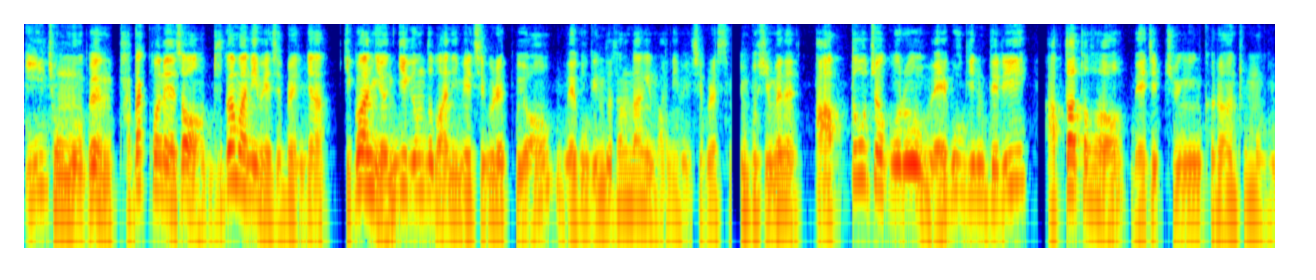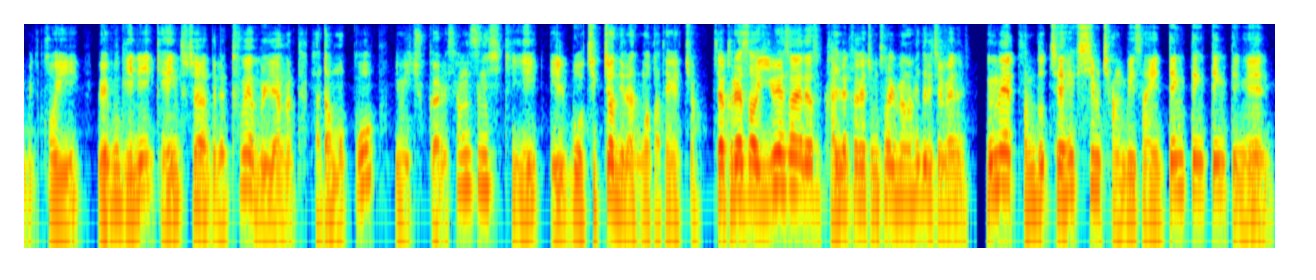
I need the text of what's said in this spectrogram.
이 종목은 바닥권에서 누가 많이 매집을 했냐? 기관 연기금도 많이 매집을 했고요. 외국인도 상당히 많이 매집을 했습니다. 지금 보시면은 압도적으로 외국인들이 앞다퉈서 매집 중인 그런 종목입니다. 거의 외국인이 개인 투자자들의 투매 물량을 다 받아먹고 이미 주가를 상승시키기 일보 직전이라는 거가 되겠죠. 자, 그래서 이 회사에 대해서 간략하게 좀 설명을 해드리자면 국내 반도체 핵심 장비사인 땡땡땡땡은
